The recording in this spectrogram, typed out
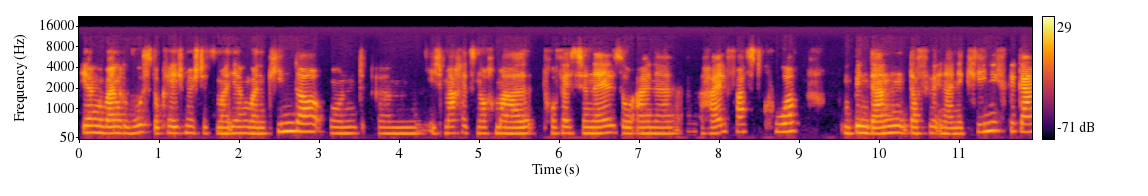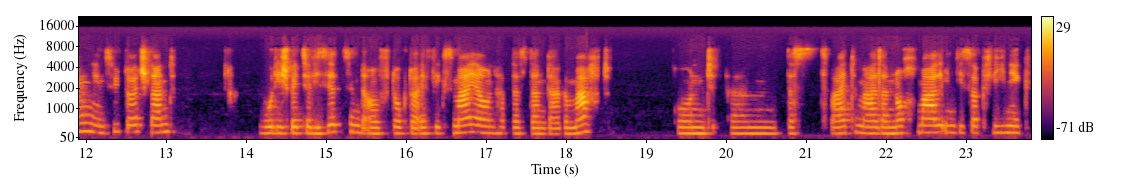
irgendwann gewusst, okay, ich möchte jetzt mal irgendwann Kinder und ähm, ich mache jetzt noch mal professionell so eine Heilfastkur und bin dann dafür in eine Klinik gegangen in Süddeutschland, wo die spezialisiert sind auf Dr. F.X. Meyer und habe das dann da gemacht. Und ähm, das zweite Mal dann nochmal in dieser Klinik,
